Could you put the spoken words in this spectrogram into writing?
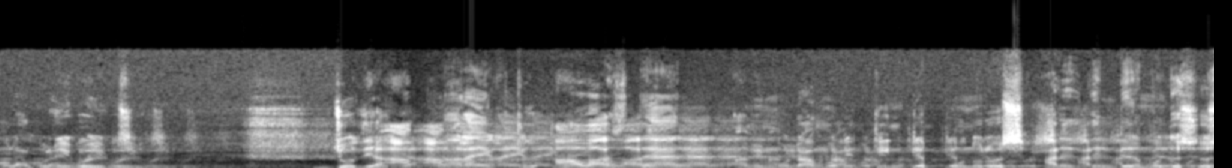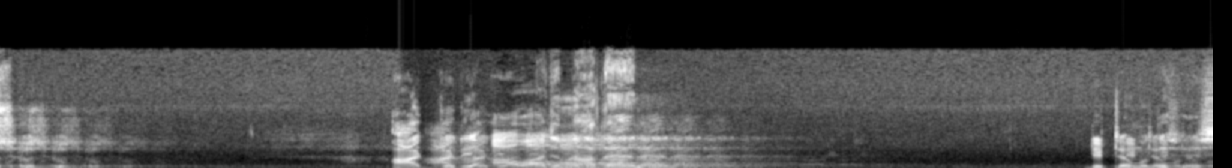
খোলাখুলি বলছি। যদি আপনারা একটু আওয়াজ দেন, আমি মোটামুটি তিনটে পনেরো সাড়ে তিনটের মধ্যে শেষ করে দেব। আজ যদি আওয়াজ না দেন, দেড়টার মধ্যে শেষ।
